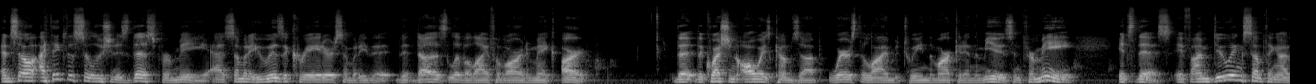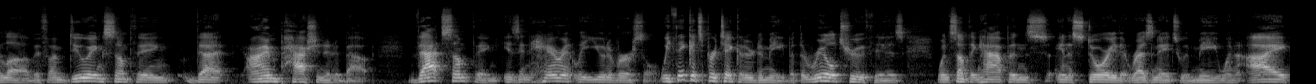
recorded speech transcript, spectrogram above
and so I think the solution is this for me, as somebody who is a creator, somebody that, that does live a life of art and make art. The, the question always comes up where's the line between the market and the muse? And for me, it's this if I'm doing something I love, if I'm doing something that I'm passionate about, that something is inherently universal. We think it's particular to me, but the real truth is when something happens in a story that resonates with me, when I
